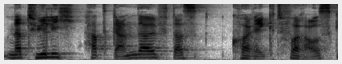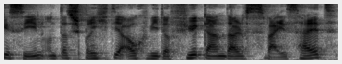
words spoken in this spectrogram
natürlich hat Gandalf das korrekt vorausgesehen und das spricht ja auch wieder für Gandalfs Weisheit.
